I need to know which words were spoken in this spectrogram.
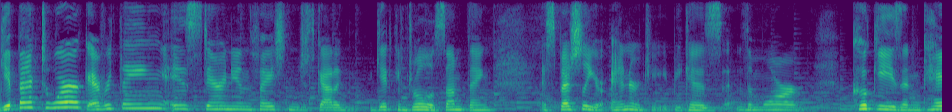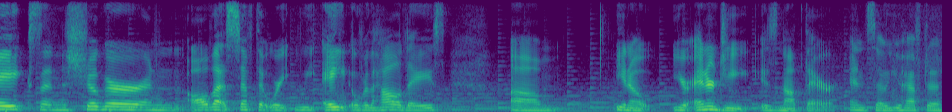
get back to work? Everything is staring you in the face and you just gotta get control of something, especially your energy, because the more cookies and cakes and sugar and all that stuff that we, we ate over the holidays, um, you know, your energy is not there. And so you have to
